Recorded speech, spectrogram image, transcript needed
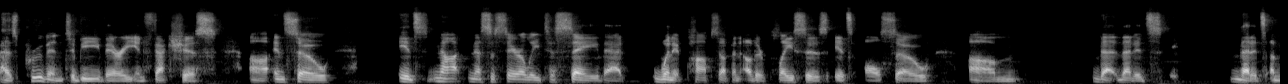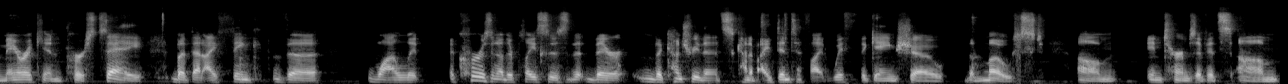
has proven to be very infectious. Uh, and so it's not necessarily to say that when it pops up in other places, it's also um, that that it's that it's American per se, but that I think the while it occurs in other places, that they're the country that's kind of identified with the game show the most um, in terms of its um,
